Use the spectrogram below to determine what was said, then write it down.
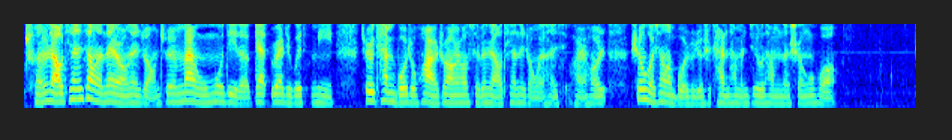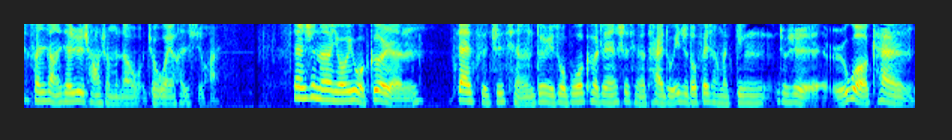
纯聊天向的内容那种，就是漫无目的的 get ready with me，就是看博主化妆然后随便聊天那种，我也很喜欢。然后生活向的博主就是看他们记录他们的生活，分享一些日常什么的，我就我也很喜欢。但是呢，由于我个人在此之前对于做播客这件事情的态度一直都非常的硬，就是如果看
